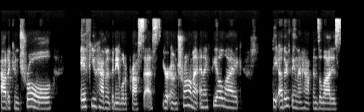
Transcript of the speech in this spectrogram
out of control if you haven't been able to process your own trauma. And I feel like the other thing that happens a lot is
